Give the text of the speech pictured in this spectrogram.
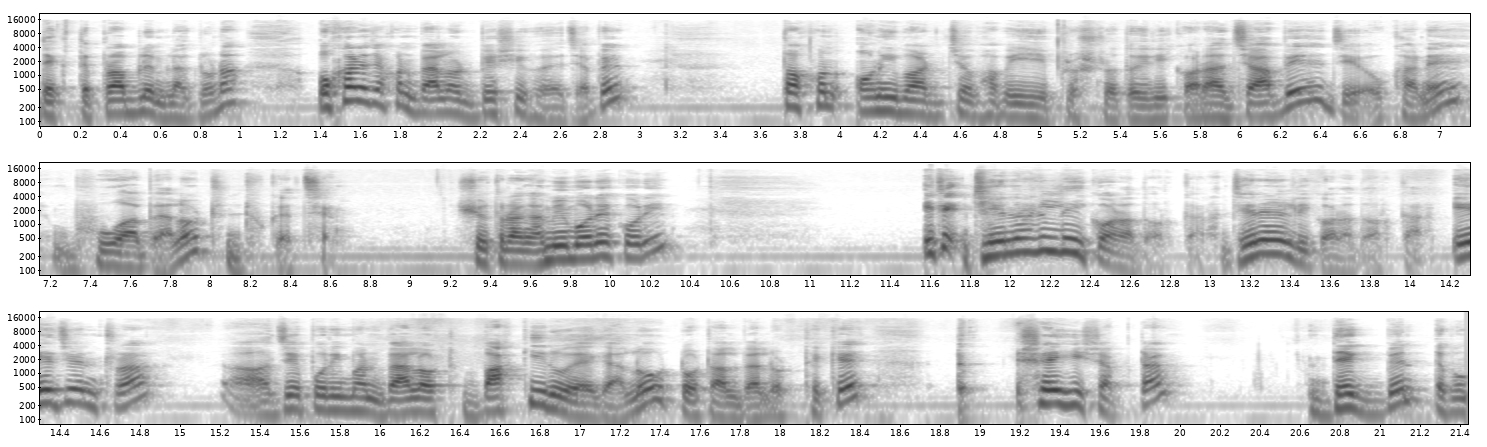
দেখতে প্রবলেম লাগল না। ওখানে যখন ব্যালট বেশি হয়ে যাবে, তখন অনিবার্যভাবে এই প্রশ্ন তৈরি করা যাবে যে ওখানে ভুয়া ব্যালট ঢুকেছে। সুতরাং আমি মনে করি এটা জেনারেলি করা দরকার জেনারেলি করা দরকার। এজেন্টরা যে পরিমাণ ব্যালট বাকি রয়ে গেল টোটাল ব্যালট থেকে, সেই হিসাবটা দেখবেন এবং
